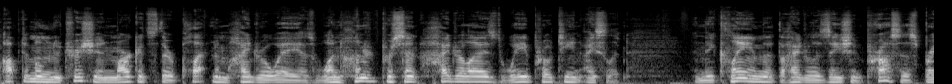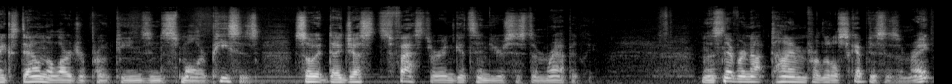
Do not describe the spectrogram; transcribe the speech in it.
Optimum Nutrition markets their Platinum Hydro Whey as 100% hydrolyzed whey protein isolate, and they claim that the hydrolyzation process breaks down the larger proteins into smaller pieces, so it digests faster and gets into your system rapidly. Now, it's never not time for a little skepticism, right?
